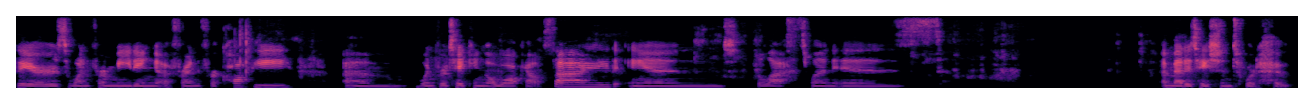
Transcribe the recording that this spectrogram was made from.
There's one for meeting a friend for coffee, um, one for taking a walk outside, and the last one is a meditation toward hope.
